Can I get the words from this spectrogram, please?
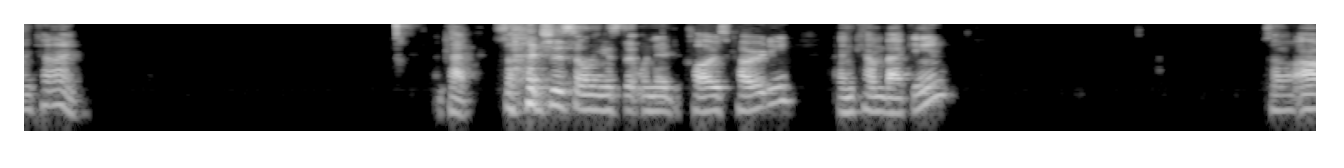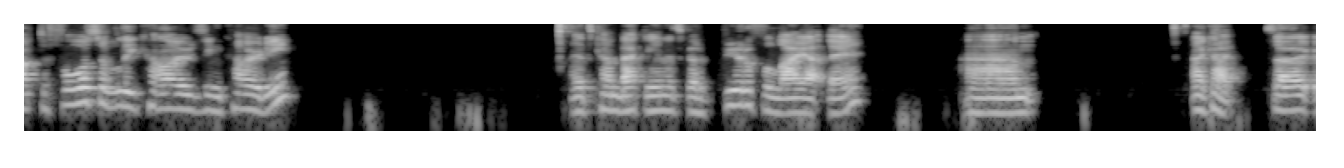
Okay. Okay, so it's just telling us that we need to close Kodi and come back in. So after forcibly closing Kodi, it's come back in. It's got a beautiful layout there. Um, okay, so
